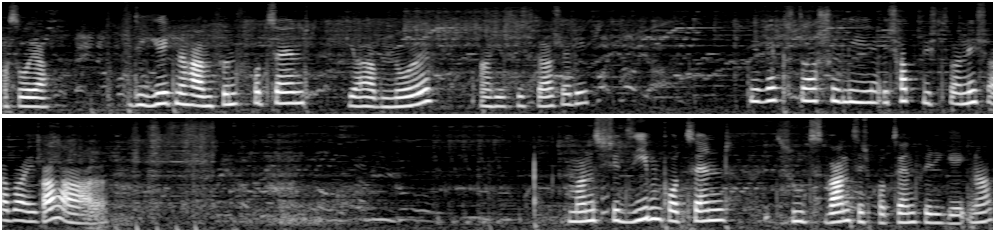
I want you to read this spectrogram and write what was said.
Achso, ja. Die Gegner haben 5%, wir haben 0. Ah, hier ist die Star Shelly. Die weg, Star Shelly. Ich hab dich zwar nicht, aber egal. Mann, es steht 7% zu 20% für die Gegner.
